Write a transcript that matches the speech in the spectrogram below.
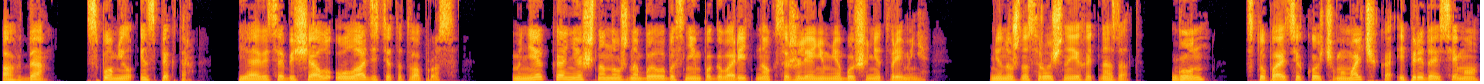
«Ах, да», — вспомнил инспектор. «Я ведь обещал уладить этот вопрос. Мне, конечно, нужно было бы с ним поговорить, но, к сожалению, у меня больше нет времени. Мне нужно срочно ехать назад. Гун, ступайте к отчиму мальчика и передайте ему,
